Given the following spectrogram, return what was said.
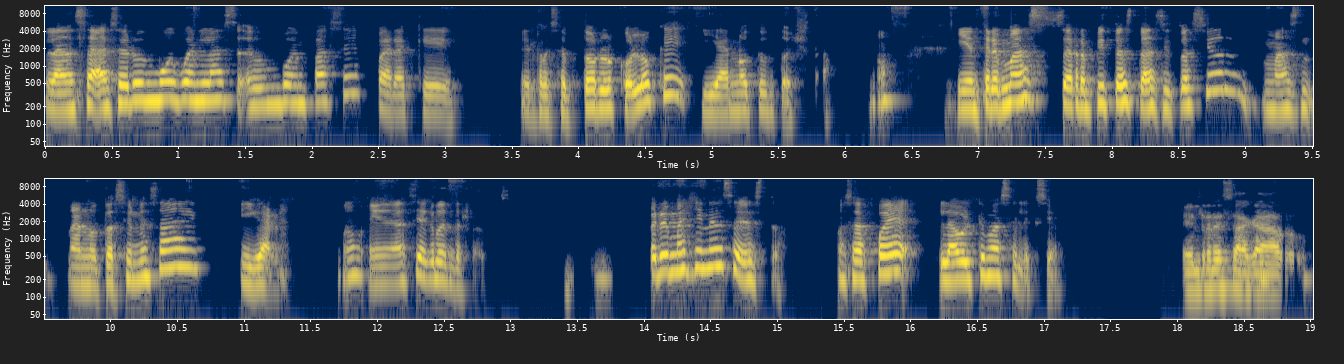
lanza, hacer un muy buen, un buen pase para que el receptor lo coloque y anote un touchdown, ¿no? Y entre más se repite esta situación, más anotaciones hay y gana, ¿no? Eh, Hacía grandes rasgos. Pero imagínense esto, o sea, fue la última selección. El rezagado.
